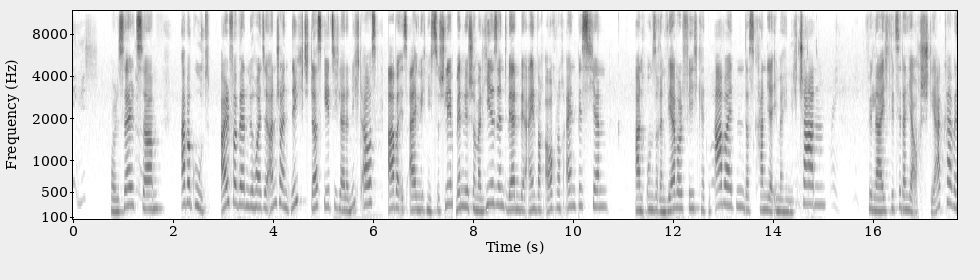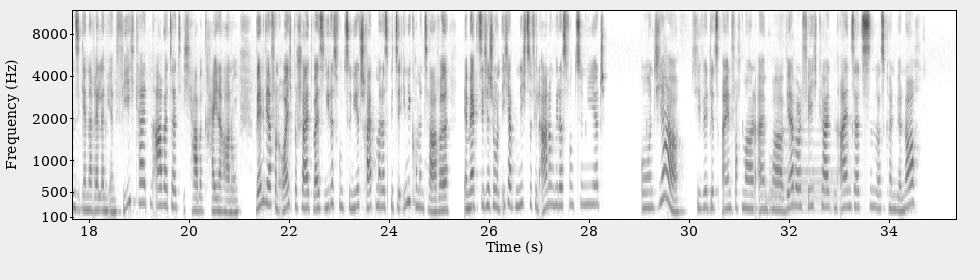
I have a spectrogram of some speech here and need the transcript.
Voll seltsam. Aber gut, Alpha werden wir heute anscheinend nicht. Das geht sich leider nicht aus, aber ist eigentlich nicht so schlimm. Wenn wir schon mal hier sind, werden wir einfach auch noch ein bisschen an unseren Werwolf-Fähigkeiten arbeiten. Das kann ja immerhin nicht schaden. Vielleicht wird sie dann ja auch stärker, wenn sie generell an ihren Fähigkeiten arbeitet. Ich habe keine Ahnung. Wenn wer von euch Bescheid weiß, wie das funktioniert, schreibt mir das bitte in die Kommentare. Ihr merkt sicher schon, ich habe nicht so viel Ahnung, wie das funktioniert. Und ja, sie wird jetzt einfach mal ein paar Werwolf-Fähigkeiten einsetzen. Was können wir noch?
